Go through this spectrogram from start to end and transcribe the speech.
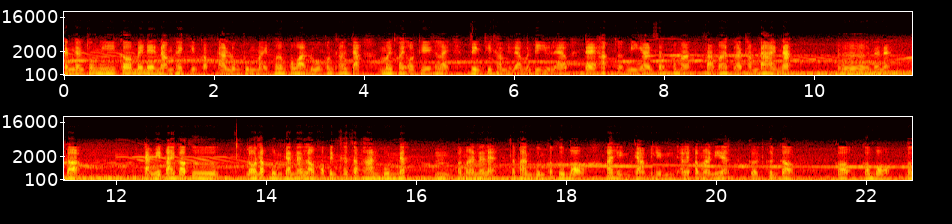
การงานช่วงนี้ก็ไม่แนะนำให้เกี่ยวกับการลงทุนใหม่เพิ่มเพราะว่าดวงค่อนข้างจะไม่ค่อยโอเคเท่าไหร่สิ่งที่ทำอยู่แล้วมันดีอยู่แล้ว แต่ถ้าเกิดมีงานเสริมเข้ามาสามารถกระทำได้นะเออนั่นแหละก็จากนี้ไปก็คือรอรับบุญกันนะเราก็เป็นแค่สะพานบุญนะอืมประมาณนั้นแหละสะพานบุญก็คือบอก ถ้าเห็นกรรมเห็นอะไรประมาณนี้เกิดขึ้นก็ ก็ก็บอกก็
